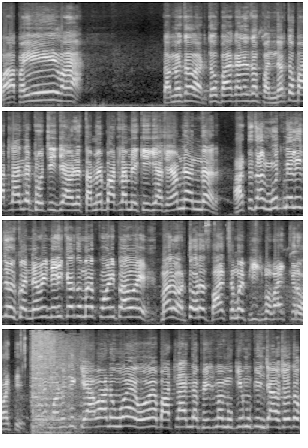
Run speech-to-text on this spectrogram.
વાહ ભાઈ વાહ. તમે તો અડધો ભાગ આલે તો પંદર તો બાટલા અંદર ઠોચી ગયા એટલે તમે બાટલા મેકી ગયા છો એમને અંદર? હા તો તાર મૂજ મેલી જો કોઈ નવી નહીં કરતો મને પાણી પાવે મારો અડધો વર્ષ ભાગ સમય ફ્રીજમાં વાત કરો હતી એ મનુજી કહેવાનું હોય ઓય બાટલા અંદર ફ્રીજમાં મૂકી મૂકીને જાવ છો તો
